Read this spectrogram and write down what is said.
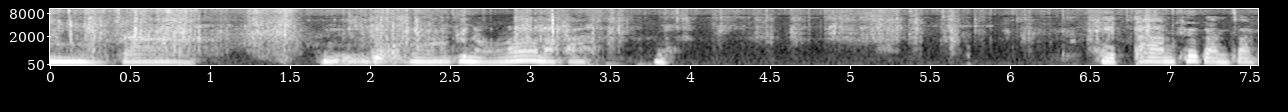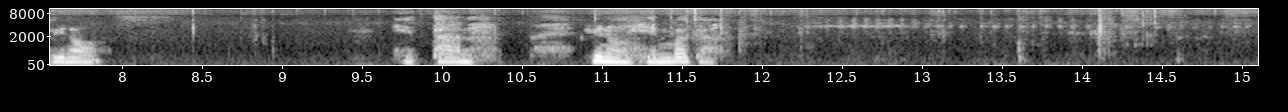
นี่จ้ามีอีกดอกนึงพี่น้องเนาะนะคะนี่เห็ดทานคือกันจ้ะพี่น้องเห็ดทาน พี่น้องเห็นปะจ้ะไป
